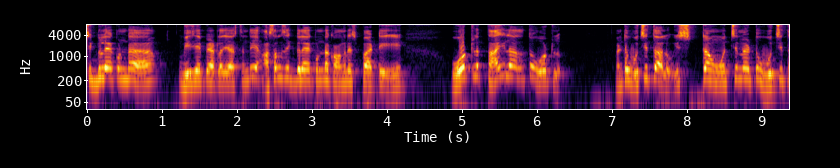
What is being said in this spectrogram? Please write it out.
సిగ్గు లేకుండా బీజేపీ అట్లా చేస్తుంది. అసలు సిగ్గు లేకుండా కాంగ్రెస్ పార్టీ ఓట్ల తాయిలాలతో ఓట్లు అంటే ఉచితాలు ఇష్టం వచ్చినట్టు ఉచిత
